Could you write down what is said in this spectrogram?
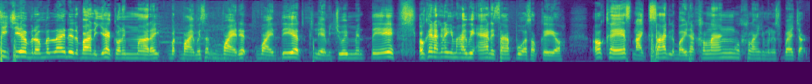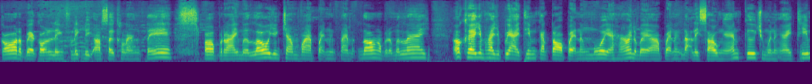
ជីជាប្រមិនឡើយដែលបាននិយាយកូននេះមកហើយបិទវាយមួយសិនវាយទៀតវាយទៀតគ្នាមិនជួយមែនទេអូខេអ្នកគ្នាខ្ញុំហៅវាអាដោយសារពួកអសកេអូ ខេស្ដាច់ខ្សាច់ល្បីថាខ្លាំងខ្លាំងជាមួយនឹង spare ចក្រតែពេលកូនលេង flick ដូចអត់សូវខ្លាំងទេអបរៃមើលឡូយើងចាំវាយប៉ែកនឹងតែម្ដងអបរមើលឡាយអូខេខ្ញុំហើយទៅពី item កាត់តប៉ែកនឹងមួយឲ្យហើយដើម្បីប៉ែកនឹងដាក់លេខសៅងានគឺជាមួយនឹង item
